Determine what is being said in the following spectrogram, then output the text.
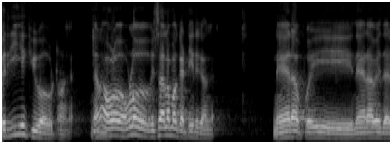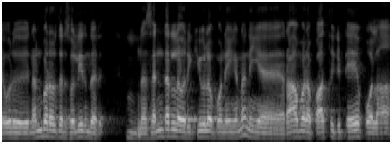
பெரிய கியூவா விட்டுறாங்க. ஏன்னா அவ்வளோ அவ்வளோ விசாலமா கட்டியிருக்காங்க. நேரா போய் நேராவே த- ஒரு நண்பர் ஒருத்தர் சொல்லியிருந்தாரு. இந்த சென்டர்ல ஒரு கியூல போனீங்கன்னா நீங்க ராமரை பார்த்துக்கிட்டே போகலாம்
